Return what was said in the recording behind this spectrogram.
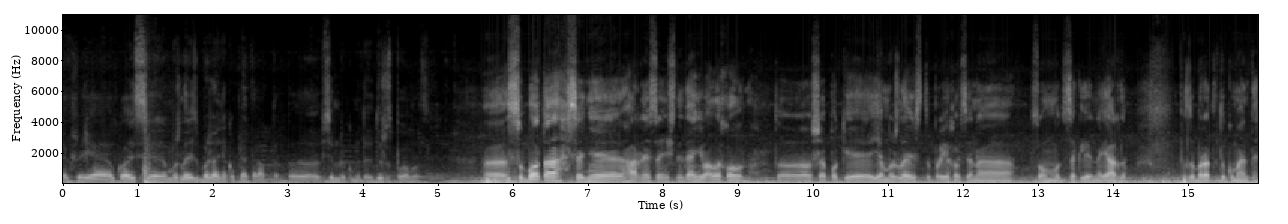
Якщо є у когось е, можливість бажання купляти раптор, то всім рекомендую. Дуже сподобалося. Е, субота, сьогодні гарний сонячний день, але холодно. То ще поки є можливість, то приїхався на своєму мотоциклі на ярду забирати документи.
